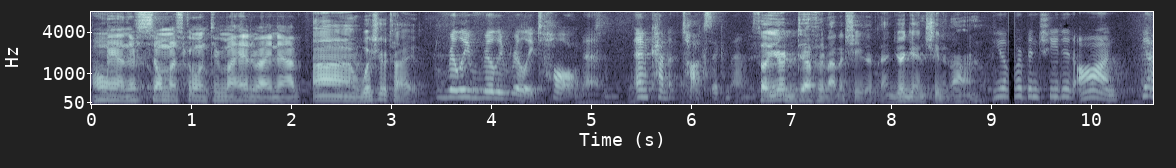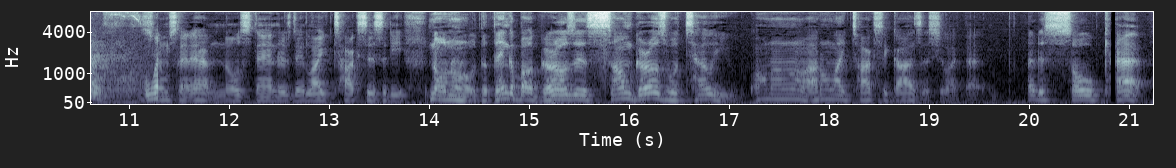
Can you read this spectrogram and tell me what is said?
Oh man, there's so much going through my head right now. Uh, what's your type? Really, really, really tall men. And kind of toxic men. So you're definitely not a cheater then. You're getting cheated on. You ever been cheated on? Yes. You know what I'm saying? They have no standards. They like toxicity. No, no, no. The thing about girls is some girls will tell you, oh, no, no, no. I don't like toxic guys and shit like that. That is so cap.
